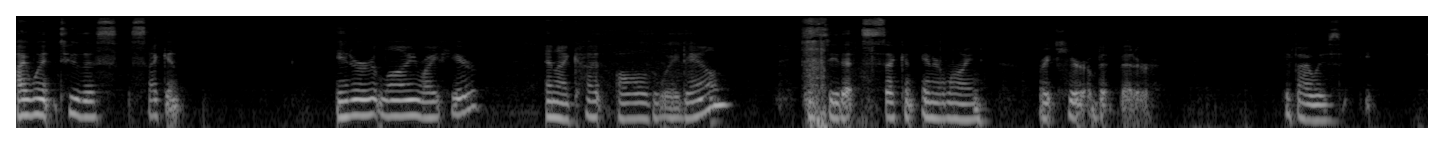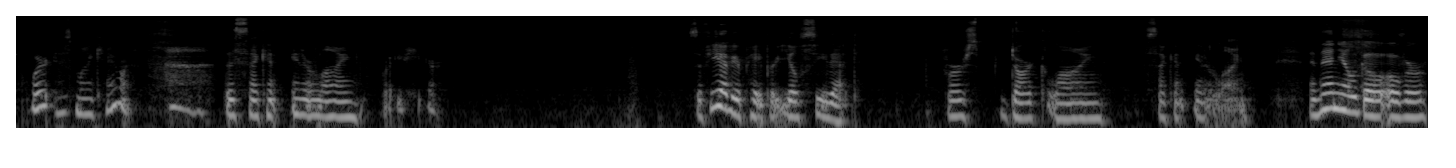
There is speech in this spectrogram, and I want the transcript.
I went to this second inner line right here and I cut all the way down. You can see that second inner line right here a bit better. If I was, where is my camera? The second inner line right here. So if you have your paper, you'll see that first dark line, second inner line. And then you'll go over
